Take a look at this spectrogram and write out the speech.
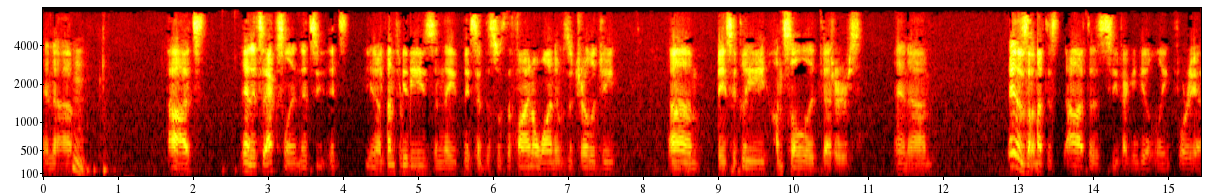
And um, Hmm. uh, it's and it's excellent. It's it's you know done through these and they they said this was the final one. It was a trilogy. Um, basically Han Solo adventures and um, it was I'll have, to, I'll have to see if I can get a link for you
